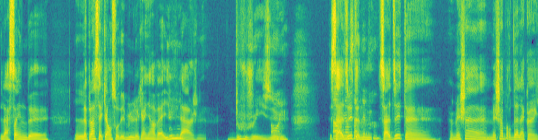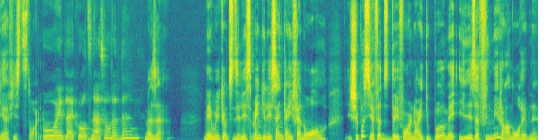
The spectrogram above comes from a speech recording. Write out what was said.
la scène de le plan séquence au début là, quand il envahit le Mhm. village. D'où Jésus. Ouais. Ça, Ah a non, dû ça une- a dû être un, un méchant, un méchant bordel à chorégraphier cette histoire là. Ouais, de la coordination là-dedans. là. Mais, mais oui, comme tu dis, les, même que les scènes quand il fait noir, je sais pas s'il a fait du Day for Night ou pas, mais il les a filmés genre en noir et blanc.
